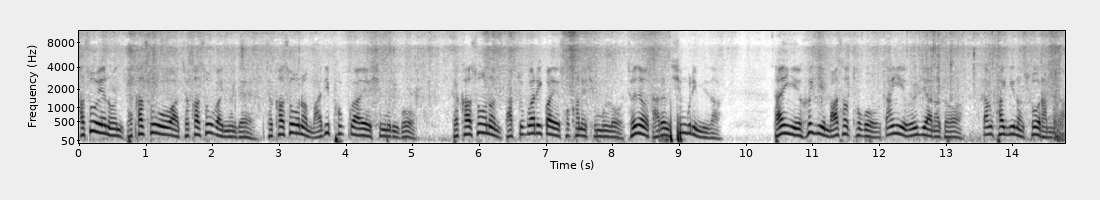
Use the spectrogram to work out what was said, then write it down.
하소에는 백화소와 적화소가 있는데 적화소는 마디풀과의 식물이고 백화소는 닭주가리과에 속하는 식물로 전혀 다른 식물입니다. 다행히 흙이 마서토고 땅이 얼지 않아서 땅 파기는 수월합니다.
